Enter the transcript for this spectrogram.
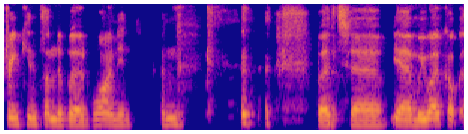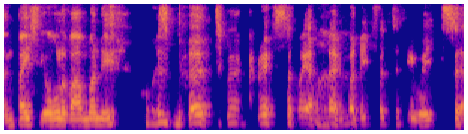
drinking Thunderbird wine in, and but uh, yeah, we woke up and basically all of our money was burnt to a crisp. So we had no money for two weeks. So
